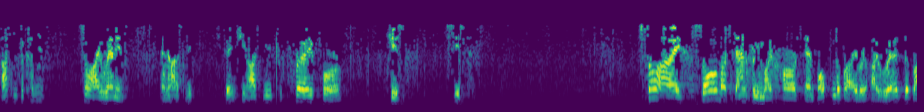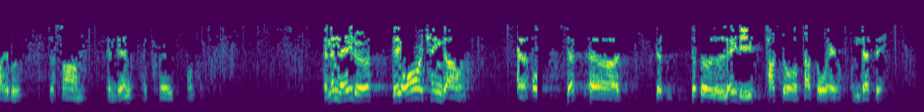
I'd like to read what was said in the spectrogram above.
asked me to come in. So I went in and asked me. Then He asked me to pray for his sister. So I so much thankful in my heart and opened the Bible. I read the Bible, the Psalm, and then I prayed on her. And then later, they all came down. Uh, oh, that, uh, that, that the lady passed, passed away on that day.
